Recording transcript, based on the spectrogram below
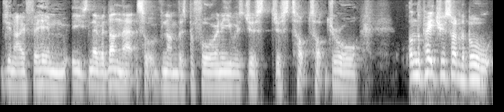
you know, for him, he's never done that sort of numbers before, and he was just just top top draw. On the Patriot side of the ball,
